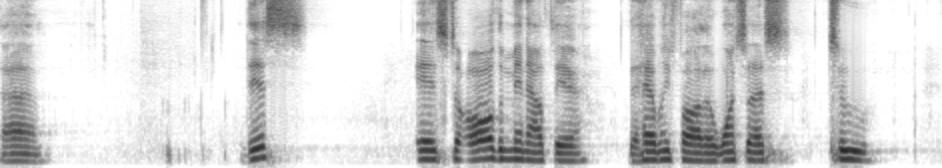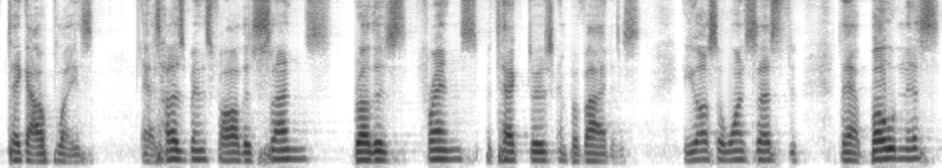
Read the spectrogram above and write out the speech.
Uh, this is to all the men out there. The Heavenly Father wants us to take our place as husbands, fathers, sons, brothers, friends, protectors, and providers. He also wants us to, to have boldness,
